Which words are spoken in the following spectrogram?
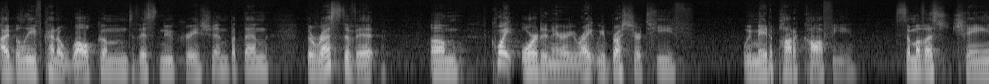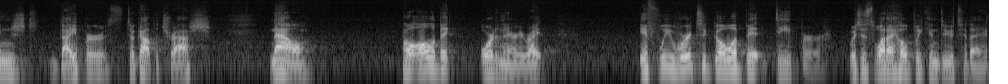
I believe, kind of welcomed this new creation, but then the rest of it, um, quite ordinary, right? We brushed our teeth, we made a pot of coffee, some of us changed diapers, took out the trash. Now, well, all a bit ordinary, right? If we were to go a bit deeper, which is what I hope we can do today,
